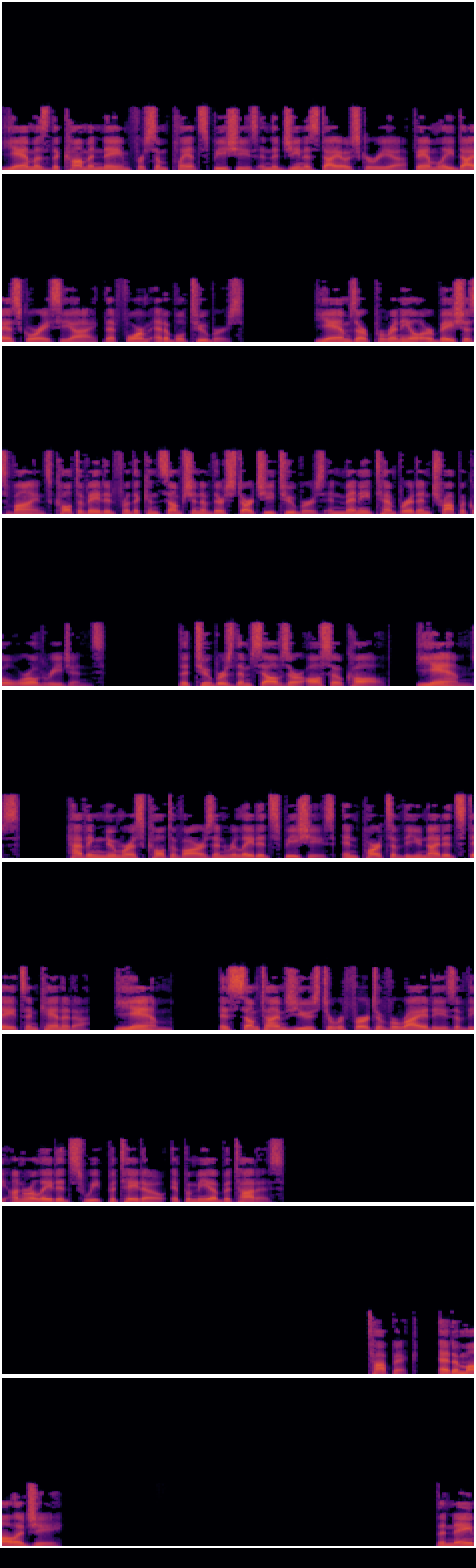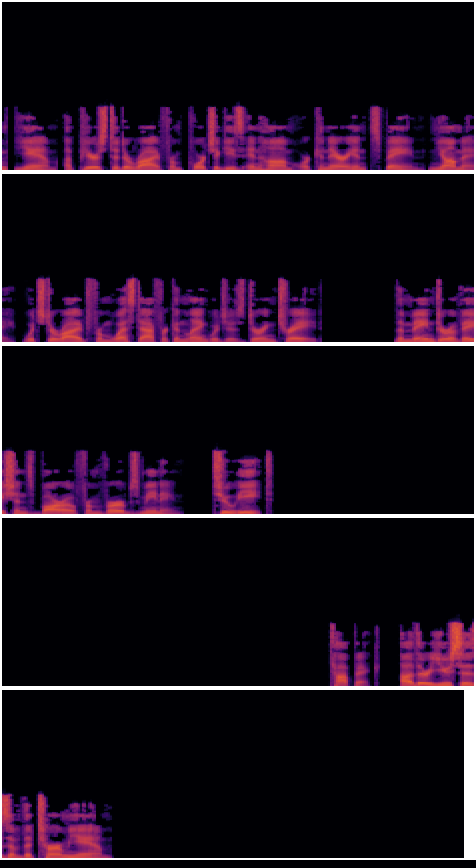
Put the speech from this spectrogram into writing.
Yam is the common name for some plant species in the genus Dioscorea family Dioscoraceae that form edible tubers. Yams are perennial herbaceous vines cultivated for the consumption of their starchy tubers in many temperate and tropical world regions. The tubers themselves are also called yams, having numerous cultivars and related species. In parts of the United States and Canada, yam is sometimes used to refer to varieties of the unrelated sweet potato Ipomoea batatas. Topic: Etymology. The name, yam, appears to derive from Portuguese inham or Canarian Spain nyame, which derived from West African languages during trade. The main derivations borrow from verbs meaning to eat Topic: Other uses of the term yam.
